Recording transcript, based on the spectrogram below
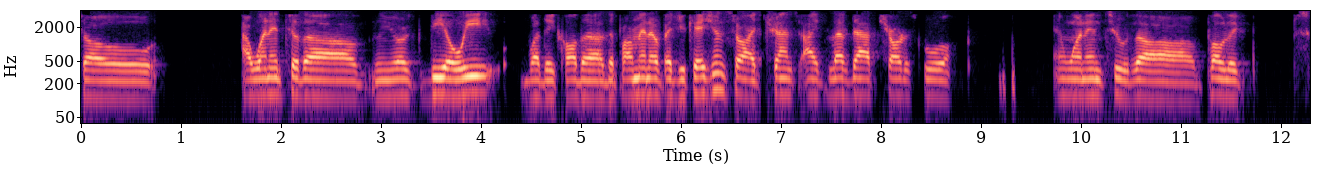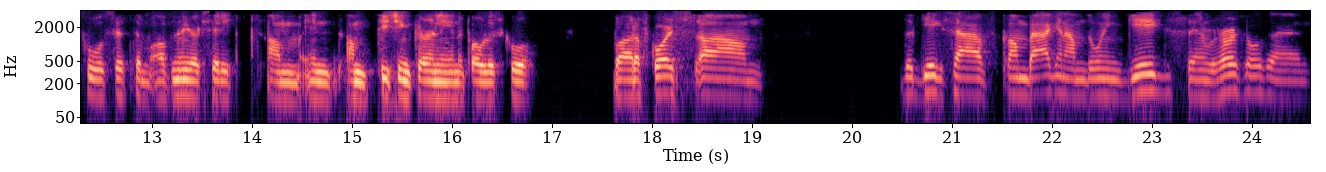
so I went into the New York DOE what they call the Department of Education. So I trans I left that charter school and went into the public school system of New York City. Um in I'm teaching currently in a public school. But of course, um the gigs have come back and I'm doing gigs and rehearsals and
